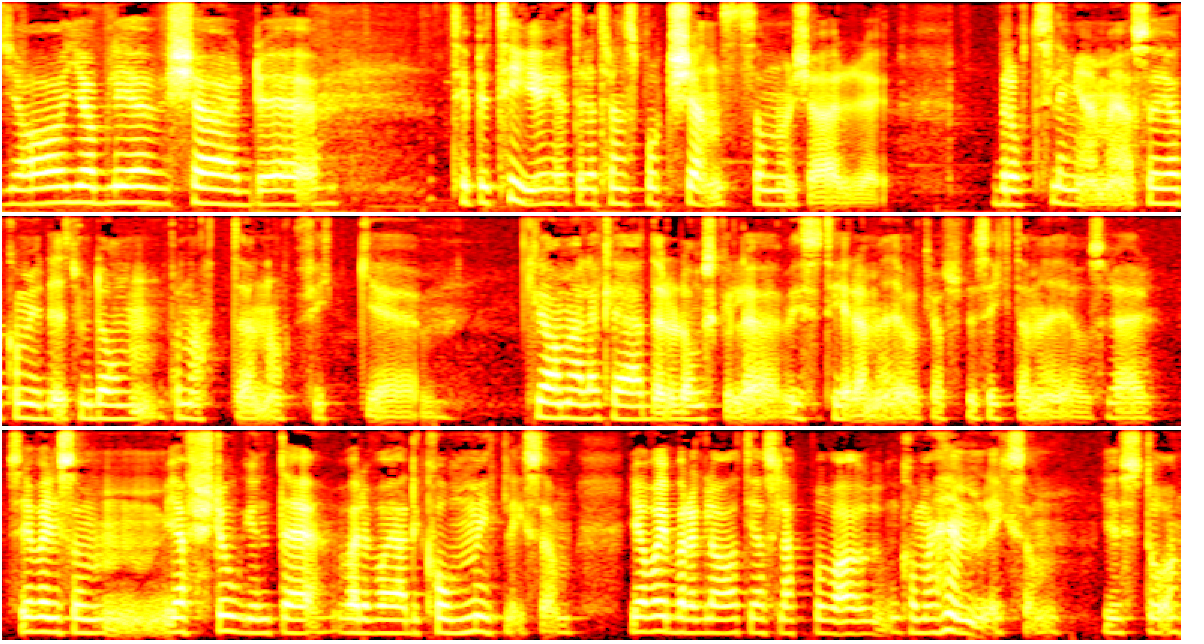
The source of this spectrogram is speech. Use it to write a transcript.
Ja, jeg ble körd eh, TPT heter det, transporttjenest, som de kör eh, brottslingar med. Så jag kom ju dit med dem på natten och fick eh, klä av mig alla kläder och de skulle visitera mig och kroppsbesikta mig och sådär. Så det var liksom, jag förstod ju inte vad det var jag hade kommit liksom. Jag var ju bara glad att jag slapp att komme hem liksom, just då.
